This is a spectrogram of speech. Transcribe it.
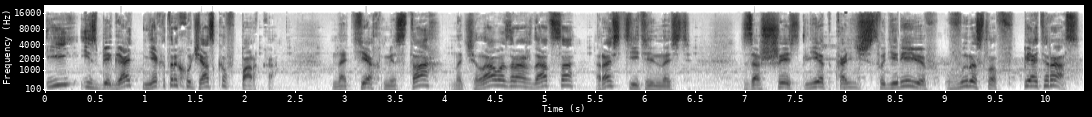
и избегать некоторых участков парка. На тех местах начала возрождаться растительность. За 6 лет количество деревьев выросло в 5 раз.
